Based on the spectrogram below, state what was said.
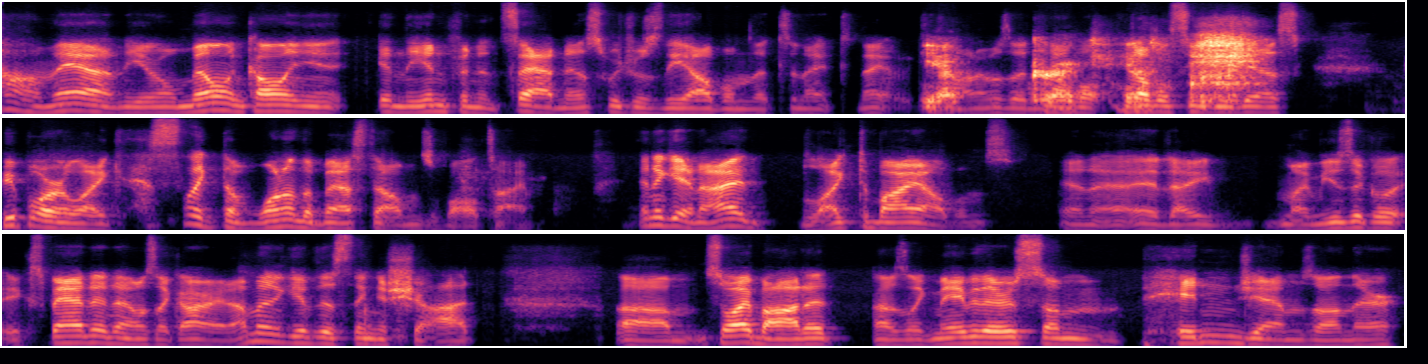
oh man, you know, Melancholy in the Infinite Sadness, which was the album that Tonight Tonight Yeah, on. It was a correct, double yeah. double CD disc. People are like, it's like the one of the best albums of all time. And again, I like to buy albums, and, I- and I my music expanded, and I was like, all right, I'm gonna give this thing a shot. Um, so I bought it. I was like, maybe there's some hidden gems on there,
